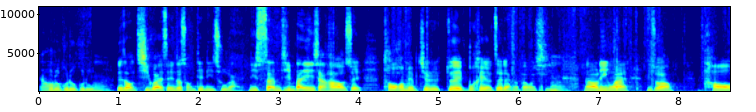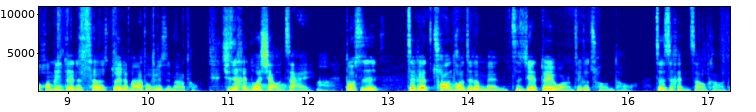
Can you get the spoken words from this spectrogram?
咕噜咕噜咕噜，那种奇怪的声音都从电梯出来。你三更半夜想好好睡，头后面绝对不可以有这两个东西。然后另外你说头后面对着厕对着马桶又是马桶，其实很多小宅嗯都是这个床头这个门直接对往这个床头，这是很糟糕的。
